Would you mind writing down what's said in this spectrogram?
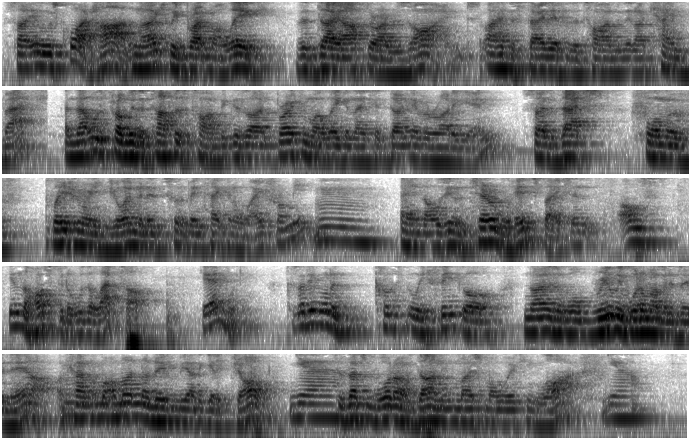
So it was quite hard, and I actually broke my leg the day after I resigned. I had to stay there for the time, and then I came back, and that was probably the toughest time because I'd broken my leg, and they said, "Don't ever ride again." So that form of pleasure and enjoyment had sort of been taken away from me, mm. and I was in a terrible headspace, and I was in the hospital with a laptop gambling because I didn't want to constantly think or know that well, really, what am I going to do now? I can't. I might not even be able to get a job Yeah. because that's what I've done in most of my working life. Yeah.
